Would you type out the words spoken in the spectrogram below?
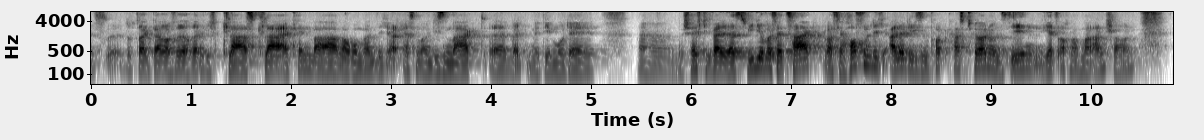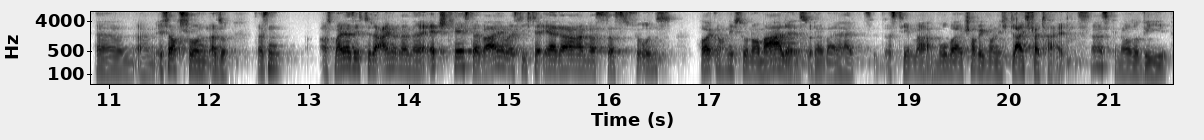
ist sozusagen daraus ist auch relativ klar, ist klar erkennbar, warum man sich erstmal in diesem Markt äh, mit dem Modell äh, beschäftigt, weil das Video, was er zeigt, was ja hoffentlich alle diesen Podcast hören und sehen, jetzt auch nochmal anschauen, ähm, ähm, ist auch schon, also das sind aus meiner Sicht so der ein oder andere Edge Case dabei, aber es liegt ja eher daran, dass das für uns heute noch nicht so normal ist oder weil halt das Thema Mobile Shopping noch nicht gleich verteilt ist. Das ist genauso wie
